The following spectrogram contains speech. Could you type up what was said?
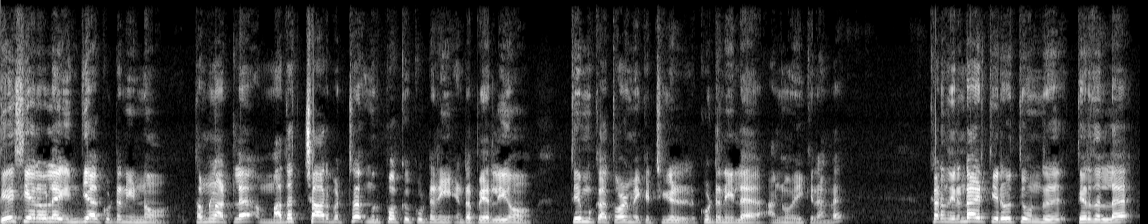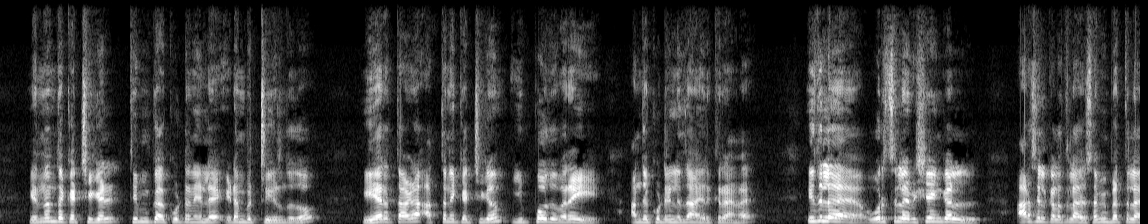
தேசிய அளவில் இந்தியா கூட்டணி இன்னும் தமிழ்நாட்டில் மதச்சார்பற்ற முற்போக்கு கூட்டணி என்ற பெயர்லேயும் திமுக தோழமை கட்சிகள் கூட்டணியில் அங்கம் வகிக்கிறாங்க. கடந்த இரண்டாயிரத்தி இருபத்தி ஒன்று தேர்தலில் எந்தெந்த கட்சிகள் திமுக கூட்டணியில் இடம்பெற்று இருந்ததோ ஏறத்தாழ அத்தனை கட்சிகளும் இப்போது வரை அந்த கூட்டணியில் தான் இருக்கிறாங்க. இதில் ஒரு சில விஷயங்கள் அரசியல் களத்தில் சமீபத்தில்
